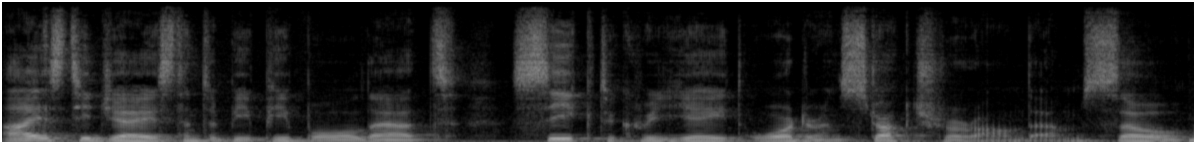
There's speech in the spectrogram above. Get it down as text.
ISTJs tend to be people that seek to create order and structure around them. So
